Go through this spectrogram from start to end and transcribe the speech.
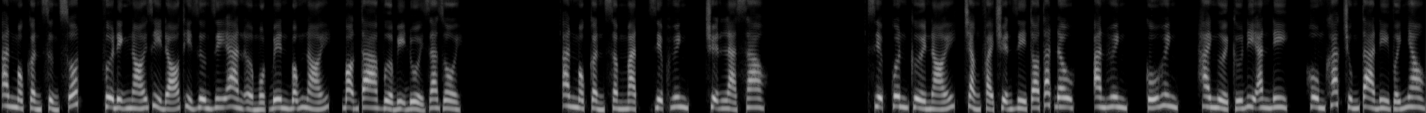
An Mộc Cần sửng sốt, vừa định nói gì đó thì Dương Dĩ An ở một bên bỗng nói, bọn ta vừa bị đuổi ra rồi. An Mộc Cần sầm mặt, Diệp Huynh, chuyện là sao? Diệp Quân cười nói, chẳng phải chuyện gì to tát đâu, An Huynh, Cố Huynh, hai người cứ đi ăn đi, hôm khác chúng ta đi với nhau.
